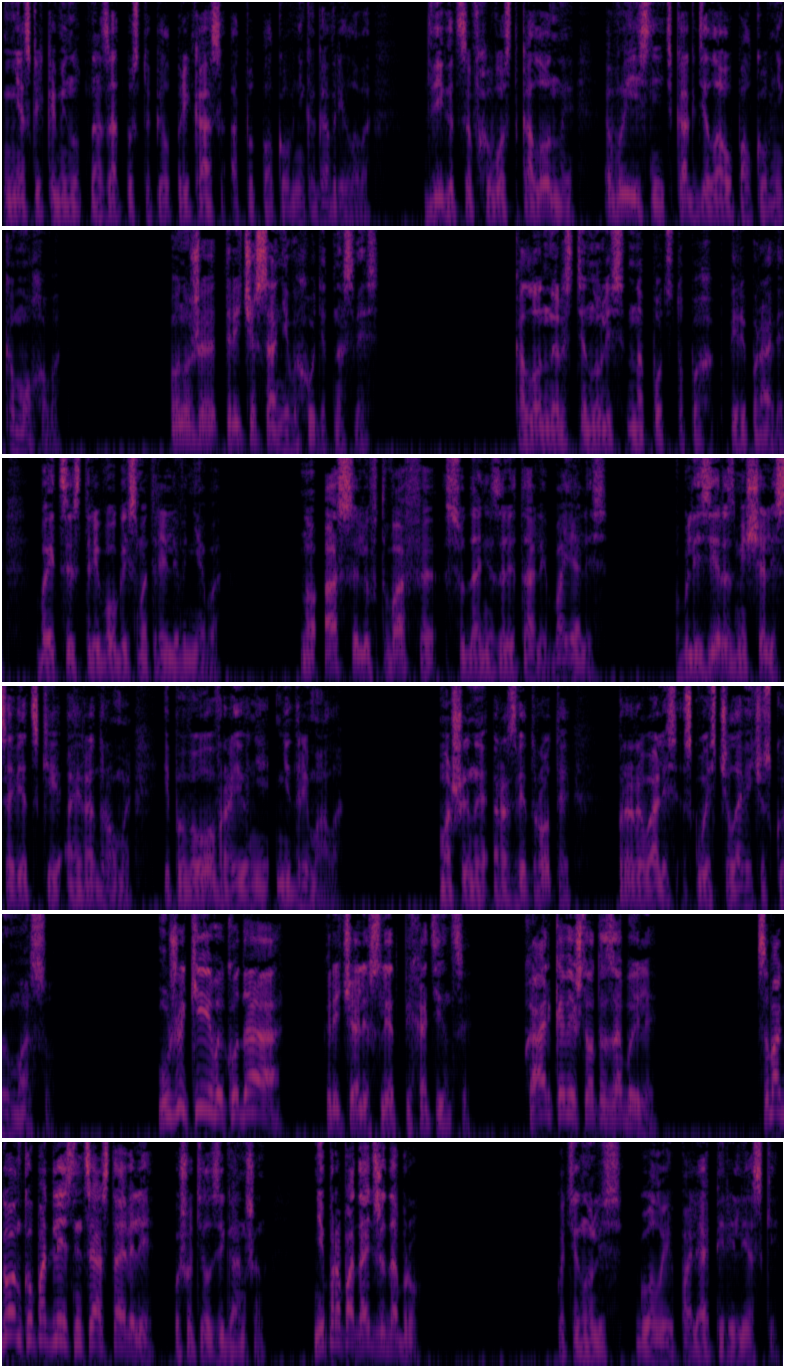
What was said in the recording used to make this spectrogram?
Несколько минут назад поступил приказ от подполковника Гаврилова двигаться в хвост колонны, выяснить, как дела у полковника Мохова. Он уже три часа не выходит на связь. Колонны растянулись на подступах к переправе. Бойцы с тревогой смотрели в небо. Но асы Люфтваффе сюда не залетали, боялись. Вблизи размещались советские аэродромы, и ПВО в районе не дремало. Машины разведроты прорывались сквозь человеческую массу. «Мужики, вы куда?» — кричали вслед пехотинцы. «В Харькове что-то забыли». «Самогонку под лестницей оставили», — пошутил Зиганшин. «Не пропадать же добру». Потянулись голые поля, перелески.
